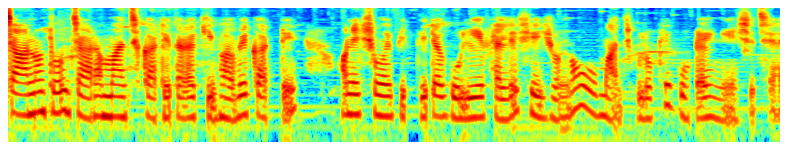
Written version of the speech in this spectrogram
জানো তো যারা মাছ কাটে তারা কীভাবে কাটে? অনেক সময় পিত্তিটা গলিয়ে ফেলে, সেই জন্য ও মাছগুলোকে গোটাই নিয়ে এসেছে।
